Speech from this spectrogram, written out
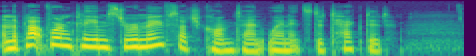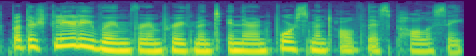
and the platform claims to remove such content when it's detected. But there's clearly room for improvement in their enforcement of this policy.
